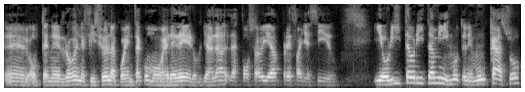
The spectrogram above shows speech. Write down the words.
eh, obtener los beneficios de la cuenta como herederos. Ya la, esposa había prefallecido. Y ahorita, ahorita mismo tenemos un caso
